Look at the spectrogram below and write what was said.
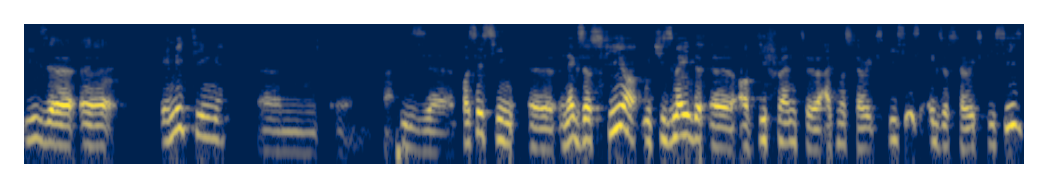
is uh, emitting um, is uh, possessing uh, an exosphere which is made uh, of different atmospheric species, exospheric species,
